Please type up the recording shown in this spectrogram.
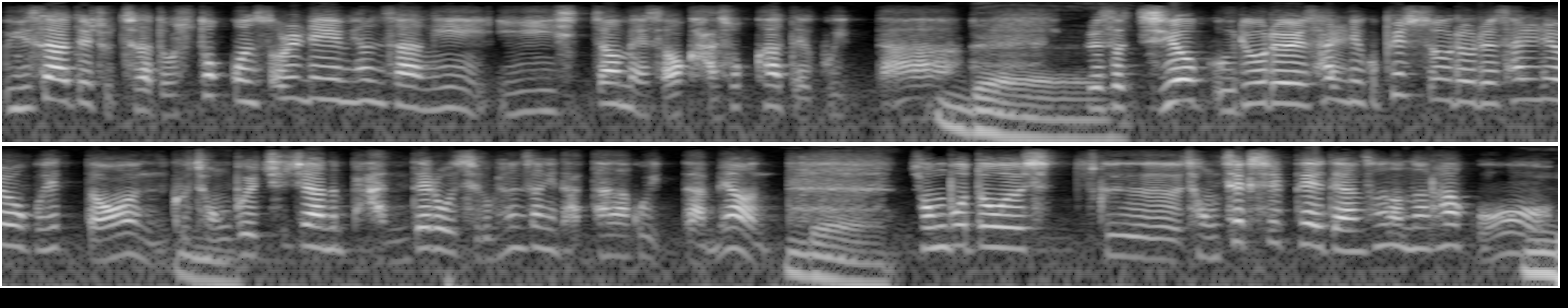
의사들조차도 수도권 쏠림 현상이 이 시점에서 가속화되고 있다. 네. 그래서 지역 의료를 살리고 필수 의료를 살리려고 했던 그 음. 정부의 취지와는 반대로 지금 현상이 나타나고 있다면 네. 정부도 시- 그 정책 실패에 대한 선언을 하고 음.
